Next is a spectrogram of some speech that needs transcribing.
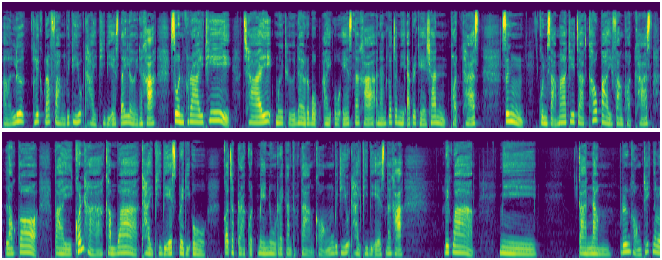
เอ่อเลือกคลิกรับฟังวิทยุไทย PBS ได้เลยนะคะ ส่วนใครที่ใช้มือถือในระบบ iOS นะคะ อันนั้นก็จะมีแอปพลิเคชัน Podcast ซึ่งคุณสามารถที่จะเข้าไปฟังพอดแคสต์แล้วก็ไปค้นหาคำว่าไทย PBS Radio ก็จะปรากฏเมนูรายการต่างๆ ของวิทยุไทย PBS นะคะ เรียกว่ามีการนำเรื่องของเทคโนโล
